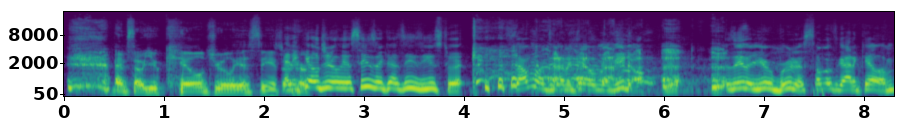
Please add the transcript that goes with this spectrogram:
And so you kill Julius Caesar. And he killed Julius Caesar because he's used to it. Someone's gonna kill him if you don't. It's either you or Brutus. Someone's got to kill him.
